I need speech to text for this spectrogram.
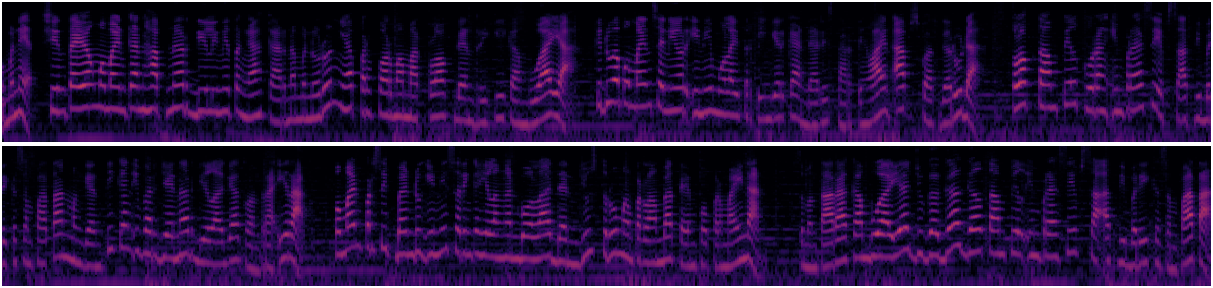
menit. Shin Taeyong memainkan Hapner di lini tengah karena menurunnya performa Mark Locke dan Ricky Kambuaya. Kedua pemain senior ini mulai terpinggirkan dari starting line up skuad Garuda. Klok tampil kurang impresif saat diberi kesempatan menggantikan Ivar Jenner di laga kontra Irak. Pemain Persib Bandung ini sering kehilangan bola dan justru memperlambat tempo permainan. Sementara Kambuaya juga gagal tampil impresif saat diberi kesempatan.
